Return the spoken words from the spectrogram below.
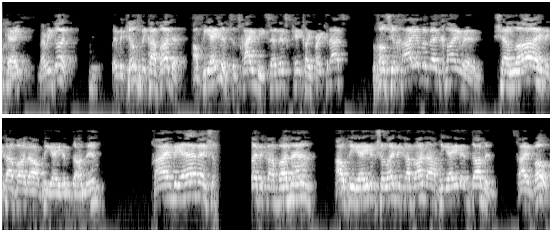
Okay, very good. If it kills me kavada, I'll pay him since Chaim said this king kaifer kidas. V'chol shechayim ben chayrim Shalai b'kavana al piyedim damim. Chai b'yevet shalai the kavada I'll al piyedim, shalai b'kavana al piyedim damim. It's chai both.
